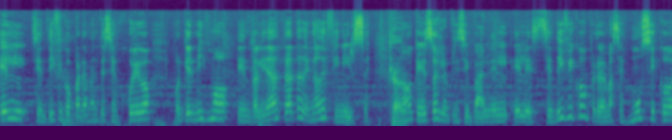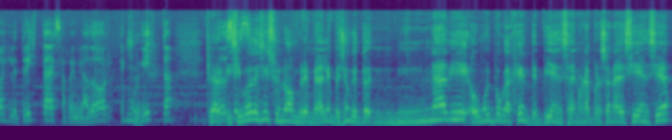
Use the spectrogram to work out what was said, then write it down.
el científico para Mentes en Juego, porque él mismo en realidad trata de no definirse, que eso es lo principal. Él, es científico, pero además es músico, es letrista, es arreglador, es murguista. Claro, y si vos decís su nombre, me da la impresión que nadie o muy poca gente piensa en una persona de ciencia,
